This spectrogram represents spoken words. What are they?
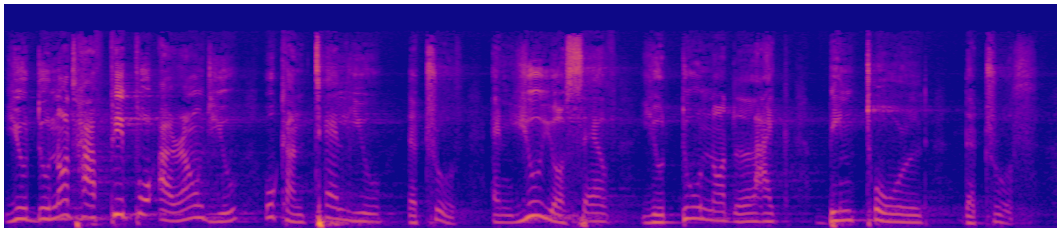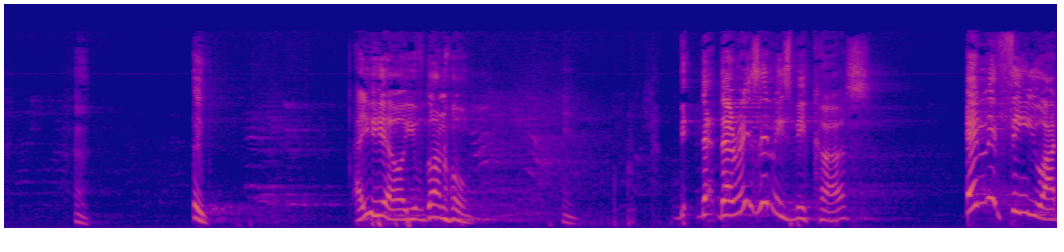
you do not have people around you who can tell you the truth. And you yourself, you do not like being told the truth. Huh. Hey. Are you here or you've gone home? Hmm. The, the reason is because anything you are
